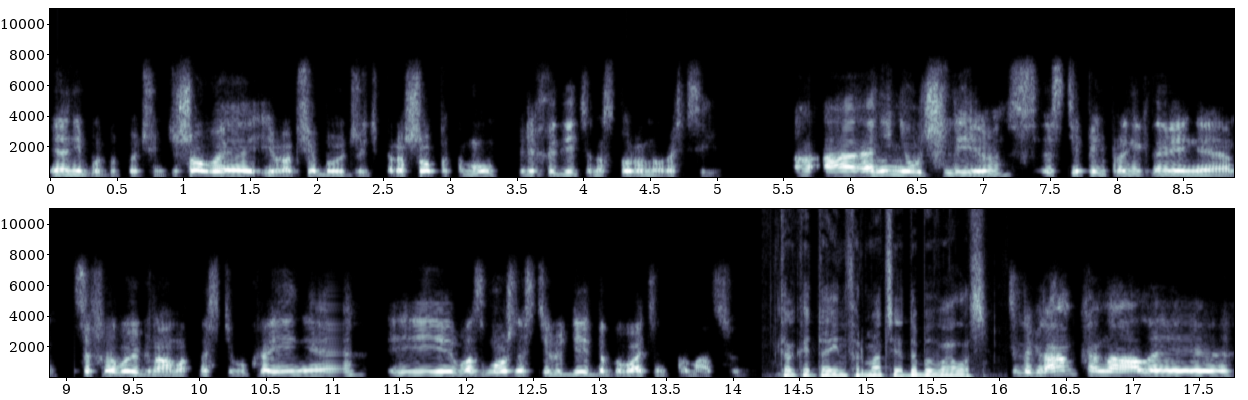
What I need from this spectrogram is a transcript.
И они будут очень дешевые, и вообще будет жить хорошо, потому переходите на сторону России. А, а они не учли степень проникновения цифровой грамотности в Украине и возможности людей добывать информацию. Как эта информация добывалась? Телеграм-каналы,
